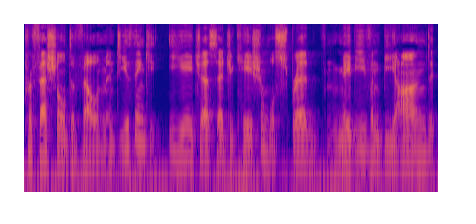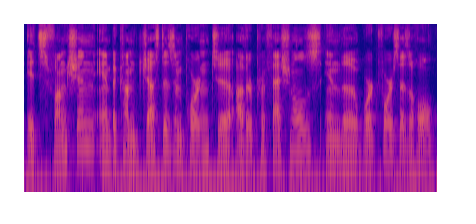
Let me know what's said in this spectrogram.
professional development? Do you think EHS education will spread maybe even beyond its function and become just as important to other professionals in the workforce as a whole?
